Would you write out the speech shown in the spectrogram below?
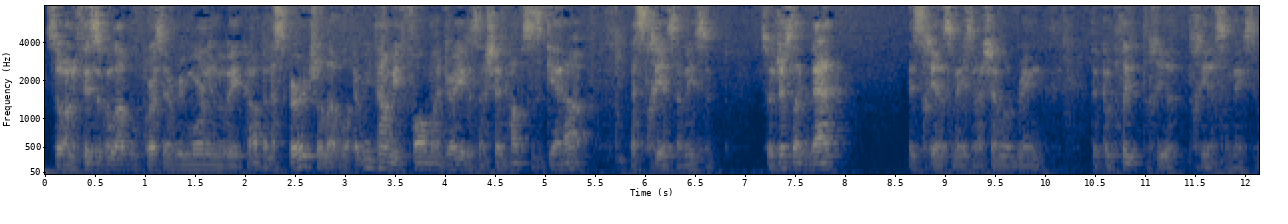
So on a physical level, of course, every morning we wake up. On a spiritual level, every time we fall madregas, Hashem helps us get up. That's Tchias Amesim. So just like that is Tchias Amesim, Hashem will bring the complete Tchias Amesim.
